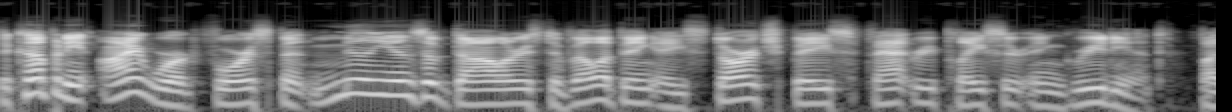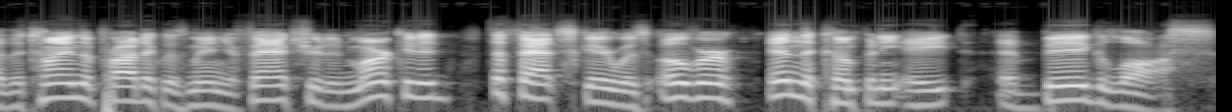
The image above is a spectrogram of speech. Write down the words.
The company I worked for spent millions of dollars developing a starch based fat replacer ingredient. By the time the product was manufactured and marketed, the fat scare was over and the company ate a big loss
